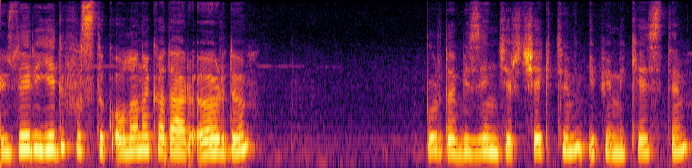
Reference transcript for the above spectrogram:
Üzeri 7 fıstık olana kadar ördüm. Burada bir zincir çektim, ipimi kestim.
